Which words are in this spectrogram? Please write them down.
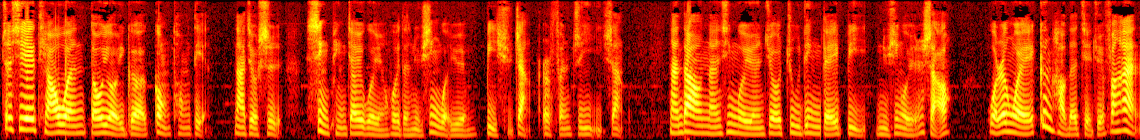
这些条文都有一个共通点，那就是性平教育委员会的女性委员必须占二分之一以上。难道男性委员就注定得比女性委员少？我认为更好的解决方案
